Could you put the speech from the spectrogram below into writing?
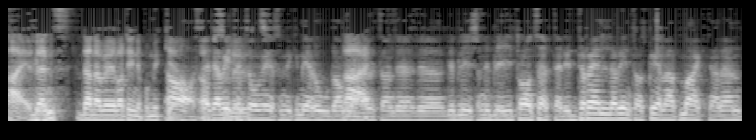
Nej, den, finns. den har vi varit inne på mycket. Ja, så jag vet inte om det är så mycket mer ord om Nej. det. Utan det, det, det blir som det blir på något sätt. Där det dräller inte att spela på marknaden.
